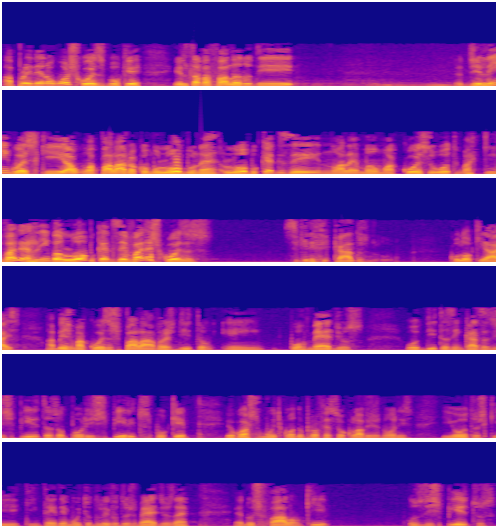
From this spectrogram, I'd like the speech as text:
aprendendo algumas coisas, porque ele estava falando de de línguas que alguma palavra como lobo, né? Lobo quer dizer no alemão uma coisa, o outro, mas que em várias línguas lobo quer dizer várias coisas. Significados coloquiais. A mesma coisa as palavras ditas em, por médios ou ditas em casas espíritas ou por espíritos, porque eu gosto muito quando o professor Clóvis Nunes e outros que, que entendem muito do livro dos médios, né, eh, nos falam que os espíritos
